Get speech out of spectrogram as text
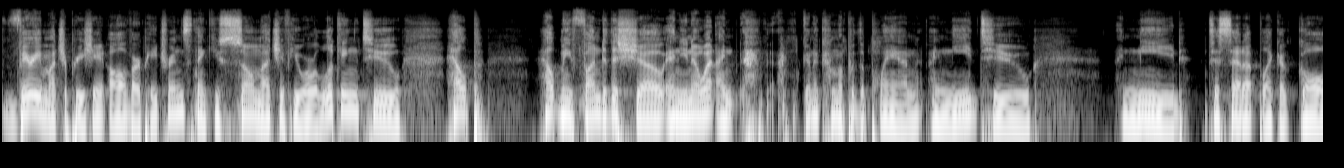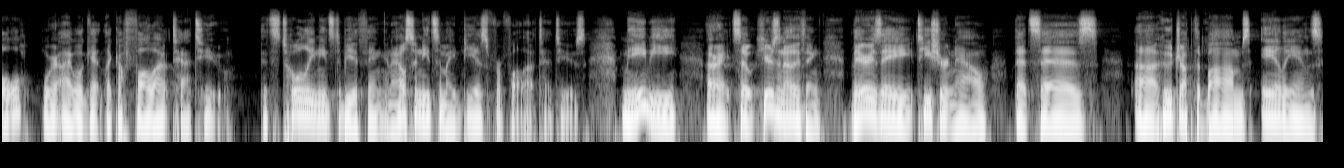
very much appreciate all of our patrons. Thank you so much. If you are looking to help help me fund this show, and you know what, I'm, I'm gonna come up with a plan. I need to, I need to set up like a goal where I will get like a Fallout tattoo. It totally needs to be a thing. And I also need some ideas for Fallout tattoos. Maybe. All right. So here's another thing. There is a T-shirt now that says uh, "Who dropped the bombs?" Aliens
